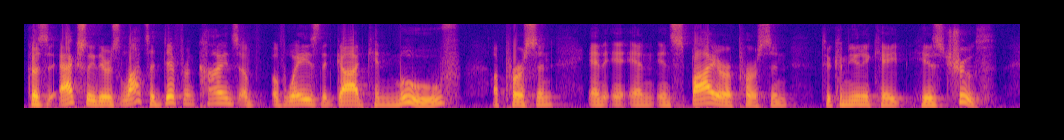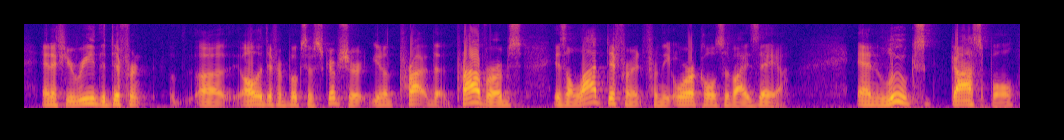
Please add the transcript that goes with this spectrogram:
Because actually, there's lots of different kinds of, of ways that God can move a person and, and inspire a person to communicate His truth. And if you read the different uh, all the different books of Scripture, you know, Pro- the Proverbs is a lot different from the oracles of Isaiah. And Luke's gospel,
